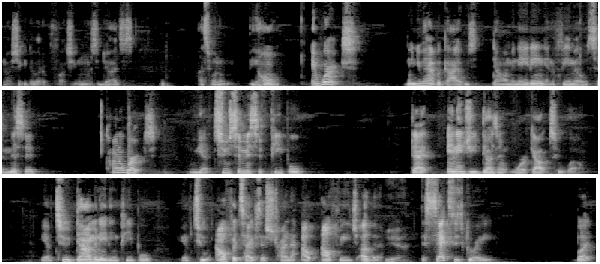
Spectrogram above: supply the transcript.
You know, she can do whatever the fuck she wants to do. I just, I just want to be home. It works when you have a guy who's dominating and a female who's submissive. Kind of works. We have two submissive people. That energy doesn't work out too well. You have two dominating people. You have two alpha types that's trying to out alpha each other. yeah The sex is great, but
